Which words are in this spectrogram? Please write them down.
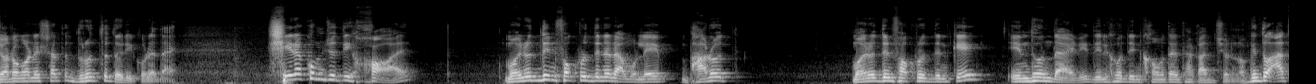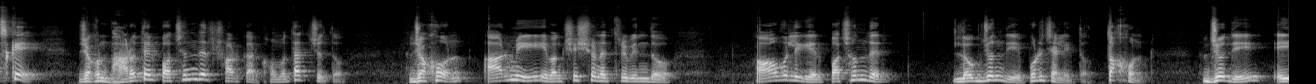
জনগণের সাথে দূরত্ব তৈরি করে দেয়। সেরকম যদি হয়, মঈনুদ্দিন ফখরুদ্দিনের আমলে ভারত মঈনুদ্দিন ফখরুদ্দিনকে ইন্ধন দেয়নি দীর্ঘদিন ক্ষমতায় থাকার জন্য। কিন্তু আজকে যখন ভারতের পছন্দের সরকার ক্ষমতাচ্যুত, যখন আর্মি এবং শীর্ষ নেতৃবৃন্দ আওয়ামী লীগের পছন্দের লোকজন দিয়ে পরিচালিত। তখন যদি এই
